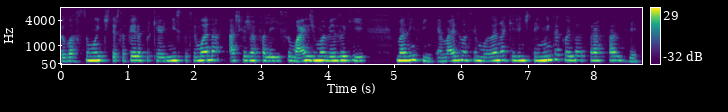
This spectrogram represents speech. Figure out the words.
Eu gosto muito de terça-feira porque é o início da semana. Acho que eu já falei isso mais de uma vez aqui, mas enfim, é mais uma semana que a gente tem muita coisa para fazer.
